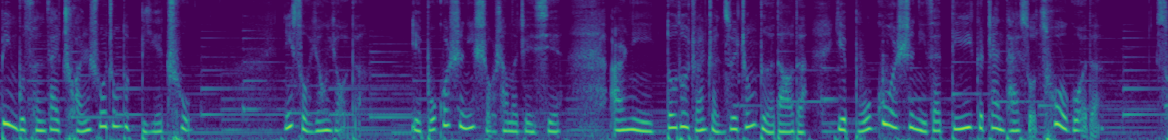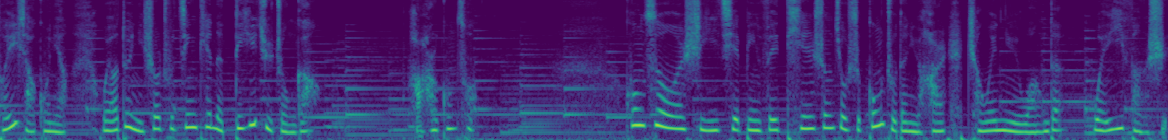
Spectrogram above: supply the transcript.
并不存在传说中的别处。你所拥有的。也不过是你手上的这些，而你兜兜转转最终得到的，也不过是你在第一个站台所错过的。所以，小姑娘，我要对你说出今天的第一句忠告：好好工作。工作是一切并非天生就是公主的女孩成为女王的唯一方式。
